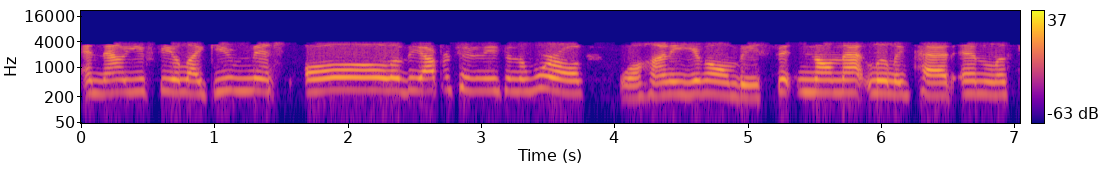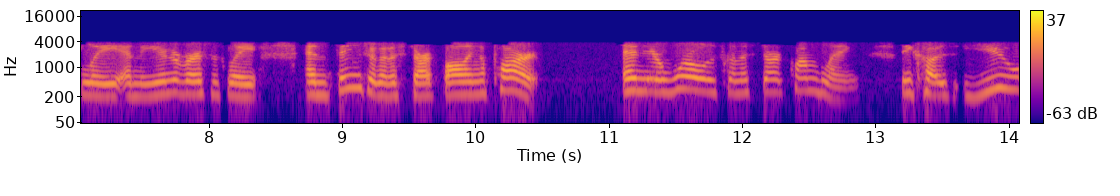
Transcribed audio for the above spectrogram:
and now you feel like you missed all of the opportunities in the world, well, honey, you're going to be sitting on that lily pad endlessly and the universe universally and things are going to start falling apart and your world is going to start crumbling because you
